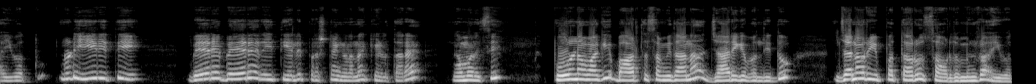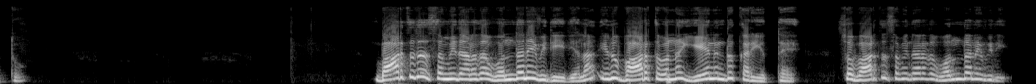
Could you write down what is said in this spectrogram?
ಐವತ್ತು. ನೋಡಿ, ಈ ರೀತಿ ಬೇರೆ ಬೇರೆ ರೀತಿಯಲ್ಲಿ ಪ್ರಶ್ನೆಗಳನ್ನು ಕೇಳ್ತಾರೆ. ಗಮನಿಸಿ. ಪೂರ್ಣವಾಗಿ ಭಾರತ ಸಂವಿಧಾನ ಜಾರಿಗೆ ಬಂದಿದ್ದು ಜನವರಿ ಇಪ್ಪತ್ತಾರು, ಸಾವಿರದ ಒಂಬೈನೂರ ಐವತ್ತು. ಭಾರತದ ಸಂವಿಧಾನದ ಒಂದನೇ ವಿಧಿ ಇದೆಯಲ್ಲ? ಇದು ಭಾರತವನ್ನು ಏನೆಂದು ಕರೆಯುತ್ತೆ? ಸೊ ಭಾರತ ಸಂವಿಧಾನದ ಒಂದನೇ ವಿಧಿ.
